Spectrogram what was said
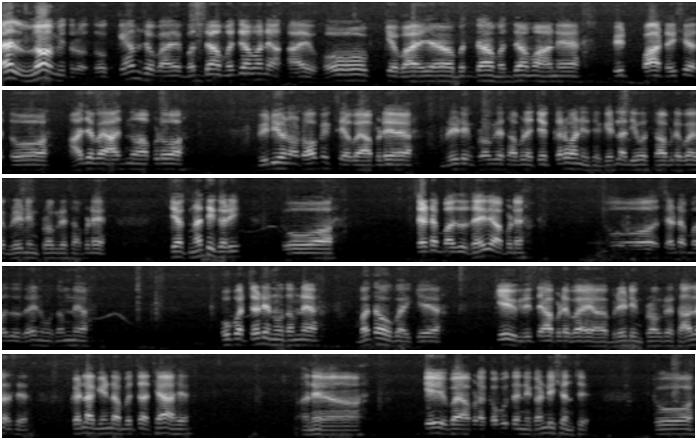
Hello મિત્રો, તો કેમ છો ભાઈ? બધા મજામાં ને? આઈ હોપ કે ભાઈ બધા મજામાં અને ફિટ ફાટ હશે. તો આજે ભાઈ આજનો આપણો વિડીયોનો ટોપિક છે ભાઈ, આપણે બ્રીડિંગ પ્રોગ્રેસ આપણે ચેક કરવાની છે. કેટલા દિવસ આપણે ભાઈ બ્રીડિંગ પ્રોગ્રેસ આપણે ચેક નથી કરી? તો સેટઅપ બાજુ જઈએ આપણે. તો સેટઅપ બાજુ જઈને હું તમને ઉપર ચડીને હું તમને બતાવું ભાઈ કે કેવી રીતે આપણે ભાઈ બ્રીડિંગ પ્રોગ્રેસ હાલે છે. કેટલા ગીંડા બચ્ચા થયા છે. અને કેવી ભાઈ આપણા કબૂતરની કન્ડિશન છે. તો,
